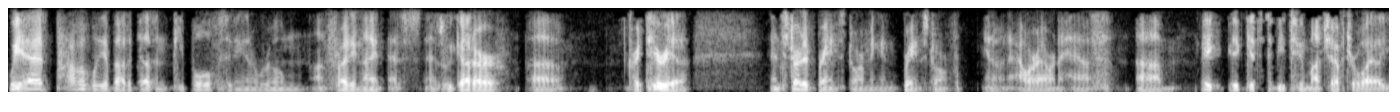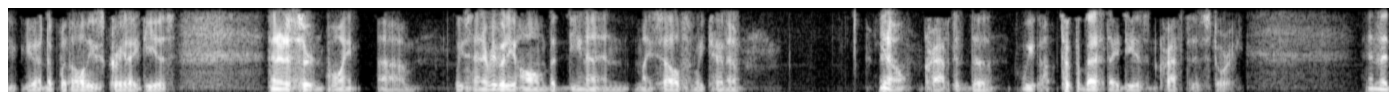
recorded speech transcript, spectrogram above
we had probably about a dozen people sitting in a room on Friday night as as we got our uh, criteria and started brainstorming and brainstormed for you know an hour, hour and a half. Um, it, it gets to be too much after a while. You, you end up with all these great ideas, and at a certain point, um, we sent everybody home, but Dina and myself, and we kind of, you know, crafted the. We took the best ideas and crafted a story. And the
